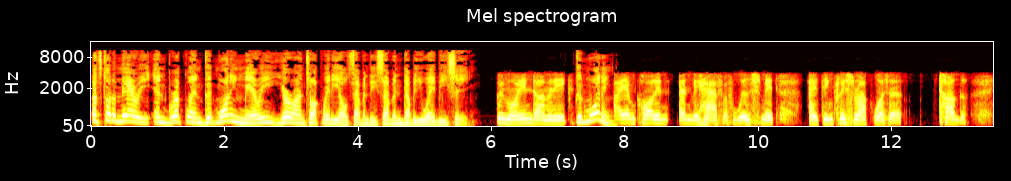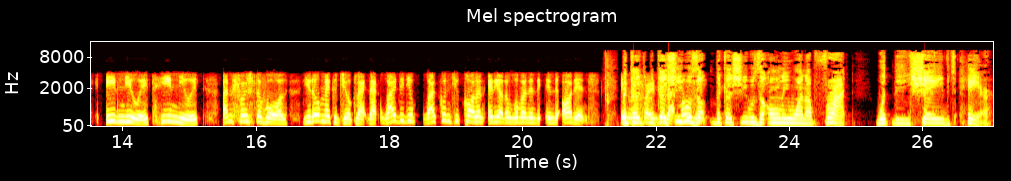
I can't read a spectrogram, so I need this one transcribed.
Let's go to Mary in Brooklyn. Good morning, Mary. You're on Talk Radio 77 WABC. Good morning, Dominic. Good morning. I am calling on behalf of Will Smith. I think Chris Rock was a tug. He knew it. He knew it. And first of all, you don't make a joke like that. Why did you? Why couldn't you call on any other woman in the in the audience? Because, because she was, movie? because she was the only one up front with the shaved hair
